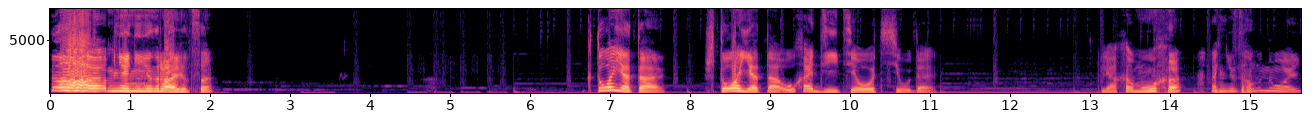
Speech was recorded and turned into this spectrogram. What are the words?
А, мне не нравятся. Кто это? Что это? Уходите отсюда. Бляха-муха, они за мной.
